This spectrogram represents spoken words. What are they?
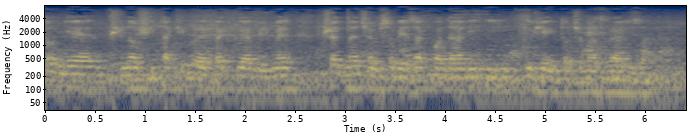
to nie przynosi takiego efektu, jakbyśmy przed meczem sobie zakładali i później to trzeba zrealizować.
